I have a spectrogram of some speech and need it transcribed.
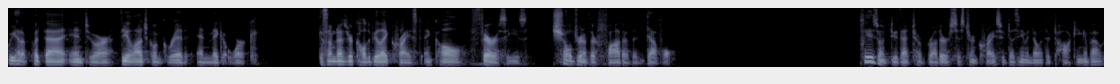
we gotta put that into our theological grid and make it work. Because sometimes we're called to be like Christ and call Pharisees children of their father, the devil. Please don't do that to a brother or sister in Christ who doesn't even know what they're talking about.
